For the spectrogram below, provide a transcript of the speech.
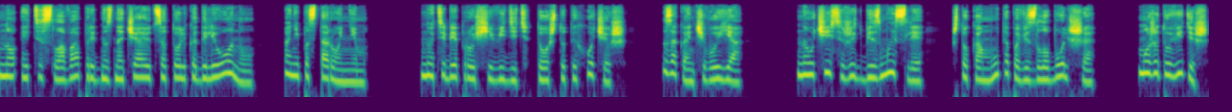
но эти слова предназначаются только Делеону, а не посторонним. Но тебе проще видеть то, что ты хочешь. Заканчиваю я. Научись жить без мысли, что кому-то повезло больше. Может, увидишь,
